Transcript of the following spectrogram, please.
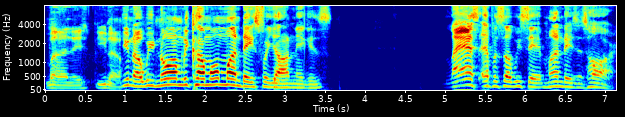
Monday, you know. You know, we normally come on Mondays for y'all niggas. Last episode, we said Mondays is hard,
